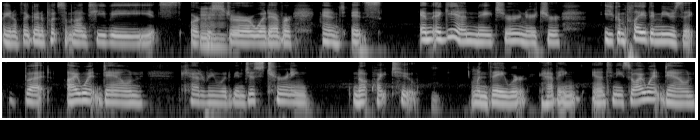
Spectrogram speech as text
you know, if they're going to put something on TV, it's mm-hmm. orchestra or whatever, and it's and again, nature, nurture. You can play the music, but I went down. Katerine would have been just turning, not quite two, hmm. when they were having Anthony. So I went down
